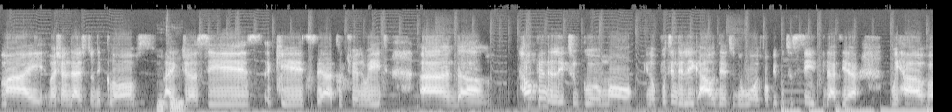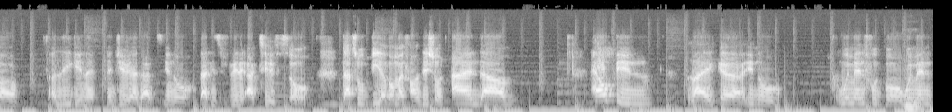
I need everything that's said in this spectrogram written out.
my merchandise to the clubs, Okay. like jerseys, kits, yeah, to train with, and um, helping the league to grow more. You know, putting the league out there to the world for people to see that yeah, we have uh, a league in Nigeria that you know that is really active. So that will be about my foundation and um, helping like uh, you know women football, Mm. women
